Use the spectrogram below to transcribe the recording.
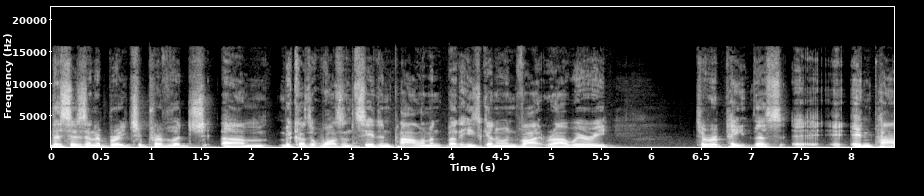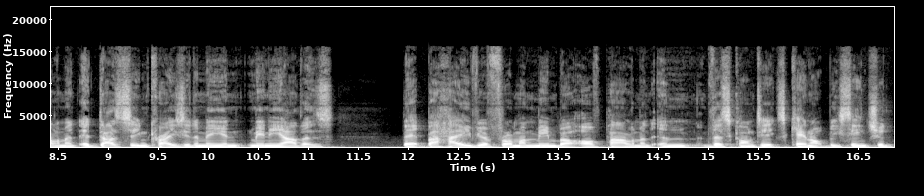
this isn't a breach of privilege um, because it wasn't said in Parliament, but he's going to invite Rawiri to repeat this uh, in Parliament. It does seem crazy to me and many others that behaviour from a member of parliament in this context cannot be censured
